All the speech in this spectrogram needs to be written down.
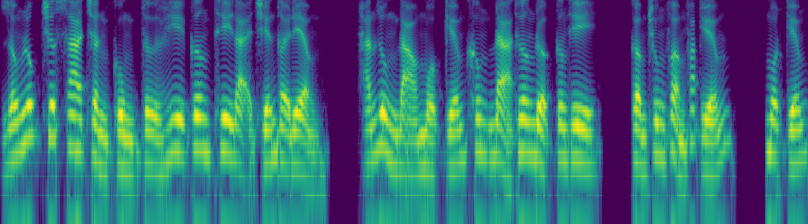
Giống lúc trước Sa Trần cùng từ hy cương thi đại chiến thời điểm, hắn dùng đào một kiếm không đả thương được cương thi, cầm trung phẩm pháp kiếm, một kiếm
